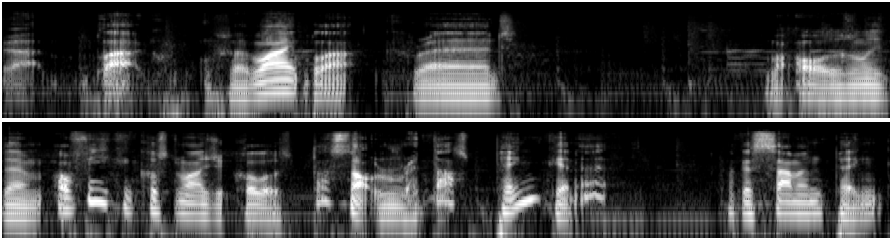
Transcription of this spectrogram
Right, black, so white, black, red. Oh, there's only them. I think you can customise your colours. That's not red, that's pink, isn't it? Like a salmon pink.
